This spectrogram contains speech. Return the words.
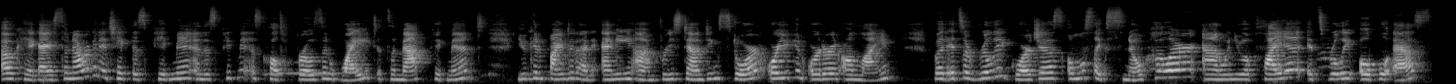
Okay guys, so now we're going to take this pigment and this pigment is called Frozen White. It's a MAC pigment. You can find it at any um, freestanding store or you can order it online. But it's a really gorgeous, almost like snow color and when you apply it, it's really opal-esque.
